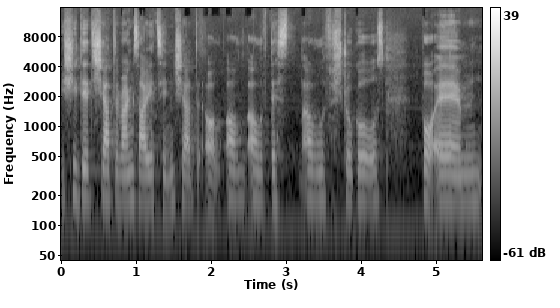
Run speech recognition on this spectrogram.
she did she had the anxiety and she had all, all, all of this all of the struggles. But um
